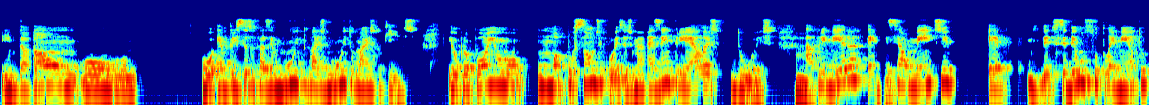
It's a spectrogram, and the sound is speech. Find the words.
Então, o, é preciso fazer muito mais, muito mais do que isso. Eu proponho uma porção de coisas, mas entre elas, duas. Hum. A primeira é que se aumente é, se dê um suplemento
